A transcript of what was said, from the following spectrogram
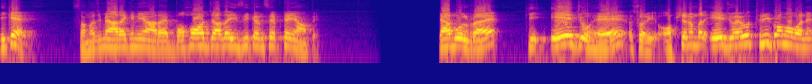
ठीक है? समझ में आ रहा है कि नहीं आ रहा है? बहुत ज़्यादा इजी कंसेप्ट है यहाँ पे। क्या बोल रहा है कि ए जो है सॉरी ऑप्शन नंबर ए जो है वो थ्री कॉमा वन है।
